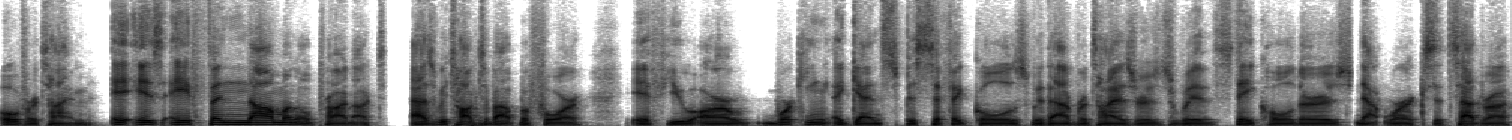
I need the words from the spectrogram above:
over time. It is a phenomenal product, as we talked about before. If you are working against specific goals with advertisers, with stakeholders, networks, etc.,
